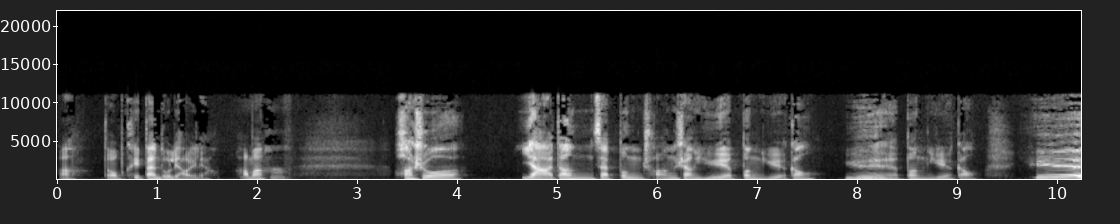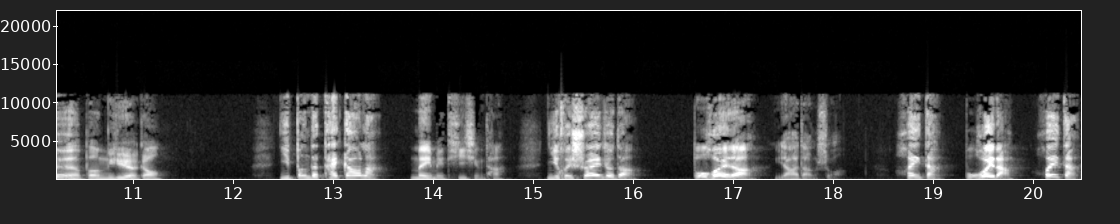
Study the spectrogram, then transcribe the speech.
啊，等我们可以单独聊一聊，好吗？好，话说，亚当在蹦床上越蹦越高，越蹦越高，越蹦越高。你蹦得太高了，妹妹提醒他：“你会摔着的。”不会的，亚当说：“会的，不会的，会的。”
